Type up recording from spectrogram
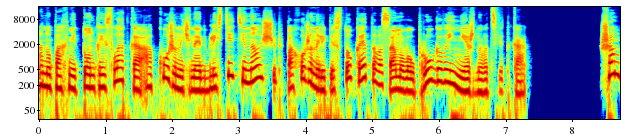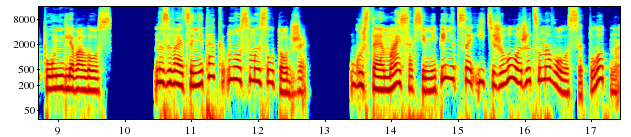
Оно пахнет тонко и сладко, а кожа начинает блестеть и на ощупь похожа на лепесток этого самого упругого и нежного цветка. Шампунь для волос. Называется не так, но смысл тот же. Густая мазь совсем не пенится и тяжело ложится на волосы, плотно.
